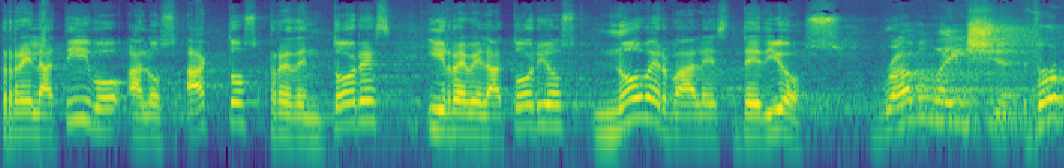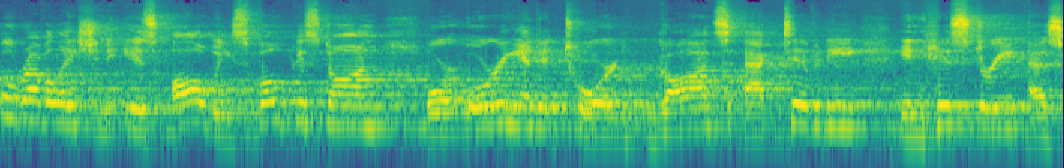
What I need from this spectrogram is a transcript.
relativo a los actos redentores y revelatorios no verbales de Dios. Revelation, verbal revelation is always focused on or oriented toward God's activity in history as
